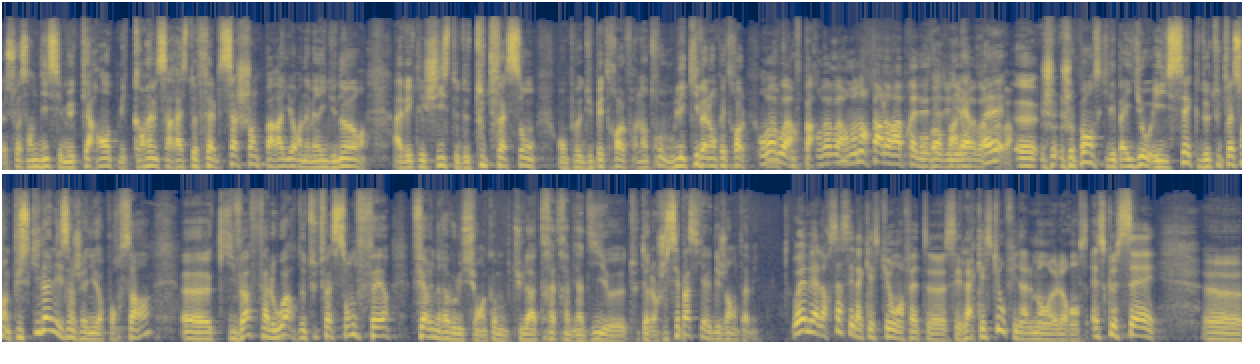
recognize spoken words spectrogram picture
70 c'est mieux que 40, mais quand même ça reste faible. Sachant que par ailleurs en Amérique du Nord, avec les schistes, de toute façon, on peut du pétrole, enfin on trouve l'équivalent pétrole. On, va voir. On va voir. On en reparlera après des États-Unis. Après. je, je, pense qu'il n'est pas idiot et il sait que de toute façon, puisqu'il a les ingénieurs pour ça, qu'il va falloir de toute façon faire faire une révolution, hein, comme tu l'as très très bien dit tout à l'heure. Je ne sais pas si elle est déjà entamée. Oui, mais alors ça, c'est la question, en fait. Euh, c'est la question, finalement, euh, Laurence. Est-ce que c'est. Euh,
